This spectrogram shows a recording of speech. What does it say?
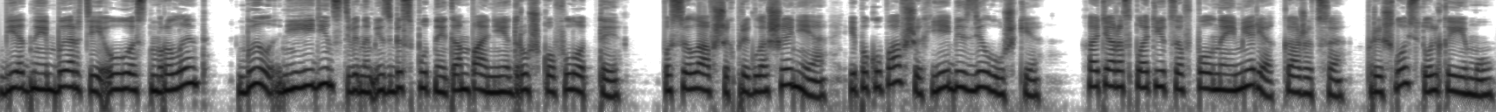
Бедный Берти Уэстмурленд был не единственным из беспутной компании дружков Лотты, посылавших приглашения и покупавших ей безделушки, хотя расплатиться в полной мере, кажется, пришлось только ему.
